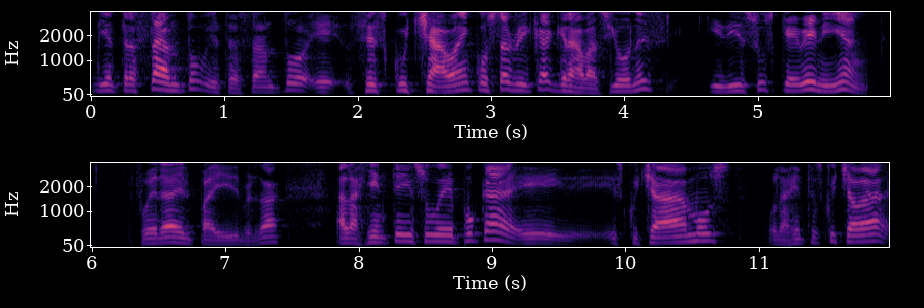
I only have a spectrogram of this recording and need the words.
mientras tanto, mientras tanto, eh, se escuchaba en Costa Rica grabaciones y discos que venían fuera del país, ¿verdad? A la gente en su época eh, escuchábamos, o la gente escuchaba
